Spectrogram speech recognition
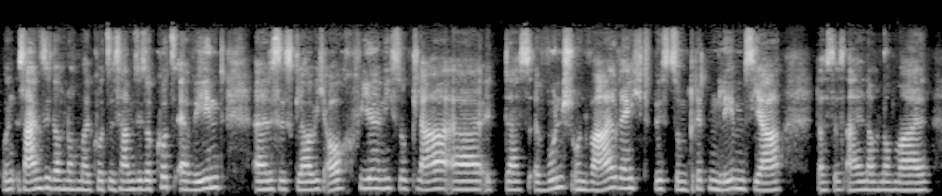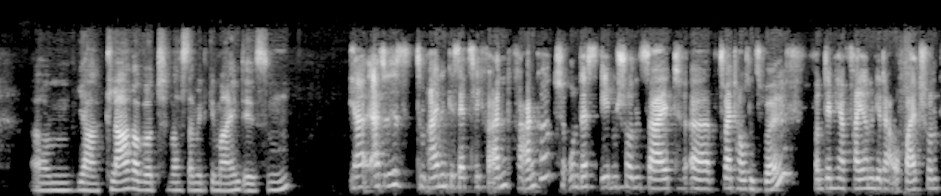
und sagen Sie doch noch mal kurz, das haben Sie so kurz erwähnt, äh, das ist, glaube ich, auch viel nicht so klar, äh, das Wunsch- und Wahlrecht bis zum dritten Lebensjahr, dass das allen auch noch mal ähm, ja, klarer wird, was damit gemeint ist. Hm? Ja, also das ist zum einen gesetzlich verankert und das eben schon seit äh, 2012. Von dem her feiern wir da auch bald schon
